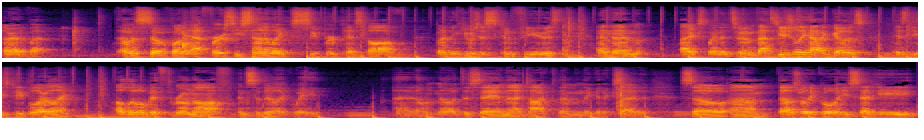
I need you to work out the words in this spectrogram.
All right, bye. That was so funny. At first, he sounded like super pissed off, but I think he was just confused. And then I explained it to him. That's usually how it goes, is these people are like a little bit thrown off, and so they're like, wait, I don't know what to say, and then I talk to them and they get excited. So um, that was really cool. He said he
